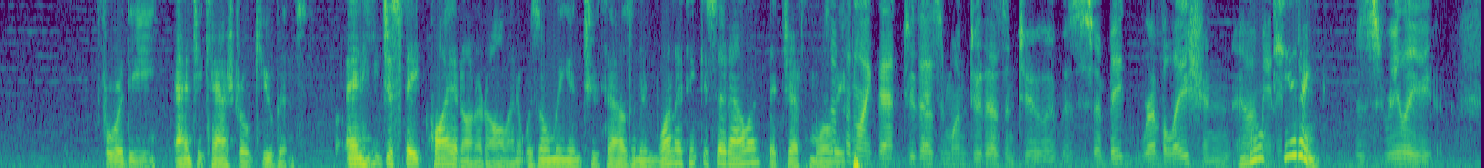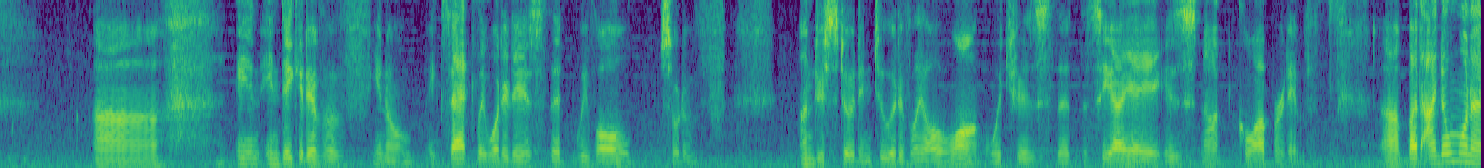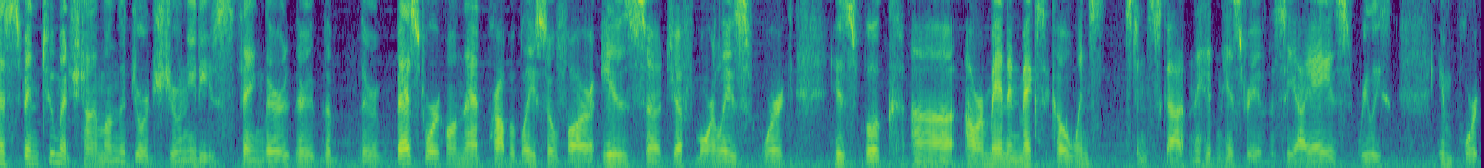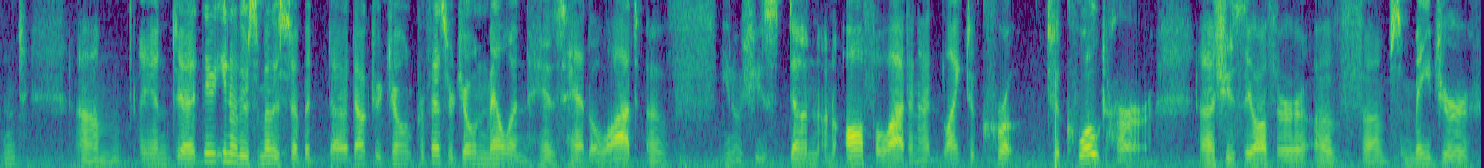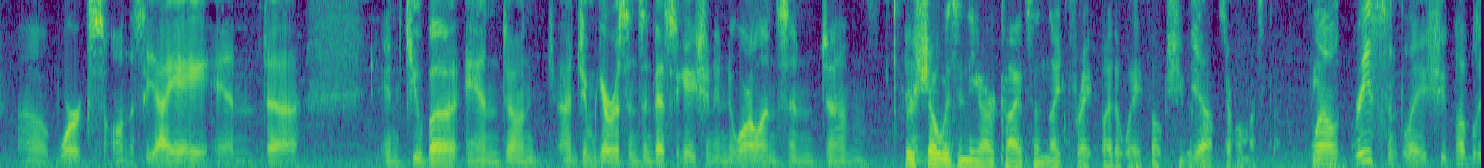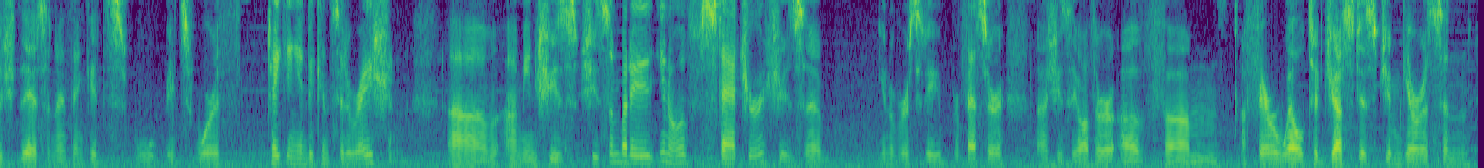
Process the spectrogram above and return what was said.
for the anti Castro Cubans and he just stayed quiet on it all. And it was only in 2001, I think you said, Alan, that Jeff Morley. Something like that, 2001, 2002. It was a big revelation. No I mean, kidding. It was really uh, in, indicative of, you know, exactly what it is that we've all sort of understood intuitively all along, which is that the CIA is not cooperative. Uh, but I don't want to spend too much time on the George Joannides thing. They're, they're, the the best work on that probably so far is uh, Jeff Morley's work, his book uh, "Our Men in Mexico: Winston Scott and the Hidden History of the CIA" is really important. Um, and uh, there, you know, there's some other stuff, but uh, Dr. Joan, Professor Joan Mellen has had a lot of, you know, she's done an awful lot, and I'd like to cro- to quote her. Uh, she's the author of um, some major uh, works on the CIA and in Cuba and on uh, Jim Garrison's investigation in New Orleans. And um, her and, show is in the archives on Night Freight, by the way, folks. She was yeah. on several months ago. Please well, recently she published this, and I think it's it's worth taking into consideration. Um, I mean, she's she's somebody you know of stature. She's a university professor. Uh, she's the author of um, A Farewell to Justice, Jim Garrison,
